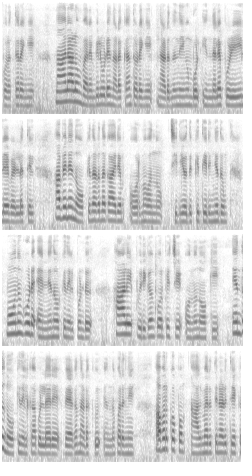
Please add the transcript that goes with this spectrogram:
പുറത്തിറങ്ങി. നാലാളും വരമ്പിലൂടെ നടക്കാൻ തുടങ്ങി. നടന്നു നീങ്ങുമ്പോൾ ഇന്നലെ പുഴയിലെ വെള്ളത്തിൽ അവനെ നോക്കി നടന്ന കാര്യം ഓർമ്മ വന്നു. ചിരിയൊതുക്കി തിരിഞ്ഞതും മൂന്നും കൂടെ എന്നെ നോക്കി നിൽപ്പുണ്ട്. ഹാളി പുരികം കോർപ്പിച്ച് ഒന്ന് നോക്കി. എന്തു നോക്കി നിൽക്കാ പിള്ളേരെ? വേഗം നടക്കൂ എന്ന് പറഞ്ഞ്. അവർക്കൊപ്പം ആൽമരത്തിനടുത്തേക്ക്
